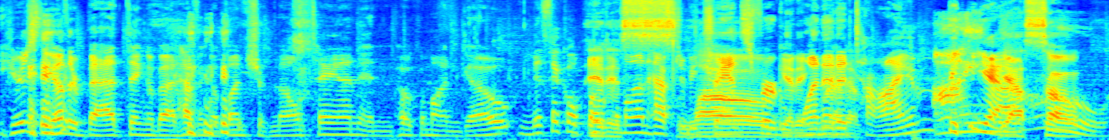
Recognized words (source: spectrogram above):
Here's the other bad thing about having a bunch of Meltan in Pokemon Go. Mythical Pokemon have to be transferred one at a of- time. I yeah. yeah so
